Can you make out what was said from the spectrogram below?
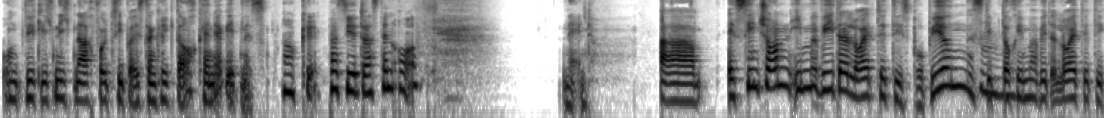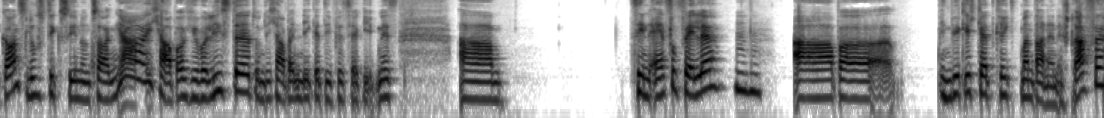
und wirklich nicht nachvollziehbar ist, dann kriegt er auch kein Ergebnis. Okay, passiert das denn oft? Nein. Äh, es sind schon immer wieder Leute, die es probieren. Es mhm. gibt auch immer wieder Leute, die ganz lustig sind und sagen, ja, ich habe euch überlistet und ich habe ein negatives Ergebnis. Äh, sind Einzelfälle, mhm. aber in Wirklichkeit kriegt man dann eine Strafe.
